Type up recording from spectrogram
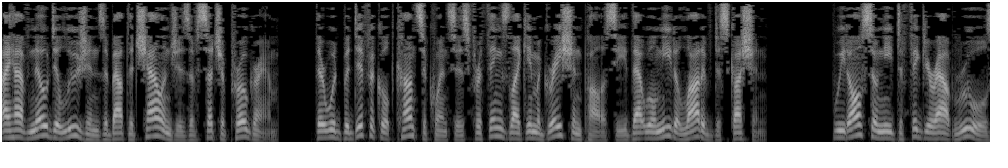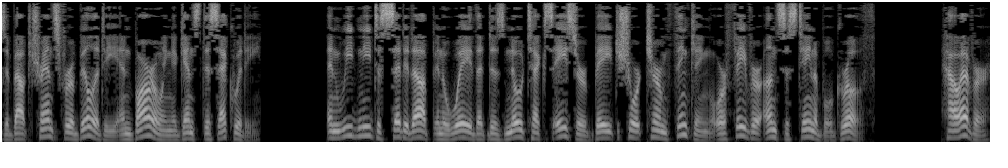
I have no delusions about the challenges of such a program. There would be difficult consequences for things like immigration policy that will need a lot of discussion. We'd also need to figure out rules about transferability and borrowing against this equity. And we'd need to set it up in a way that does no tax acer bait short term thinking or favor unsustainable growth. However,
